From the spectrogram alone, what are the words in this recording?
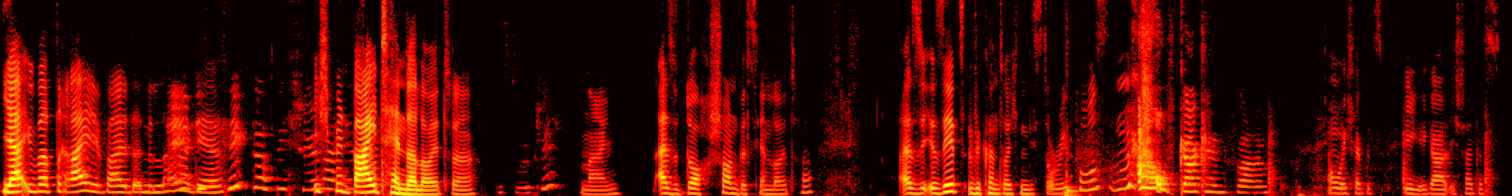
Ja, über drei halt deine Ey, Lage. ich krieg das nicht schön. Ich bin Beidhänder, Leute. Bist du wirklich? Nein. Also doch, schon ein bisschen, Leute. Also ihr seht, wir können es euch in die Story posten. Auf gar keinen Fall. Oh, ich habe jetzt. eh, Egal, ich schreibe jetzt.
